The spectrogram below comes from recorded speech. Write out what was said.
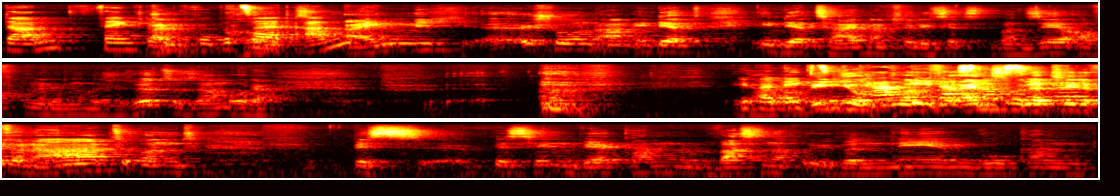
dann fängt Dann die Probezeit an. eigentlich äh, schon an. In der, in der Zeit natürlich sitzt man sehr oft mit dem Regisseur zusammen oder äh, Überlegt sich, kann die das Videokonferenz noch oder? Telefonat und bis, bis hin, wer kann was noch übernehmen, wo, kann,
